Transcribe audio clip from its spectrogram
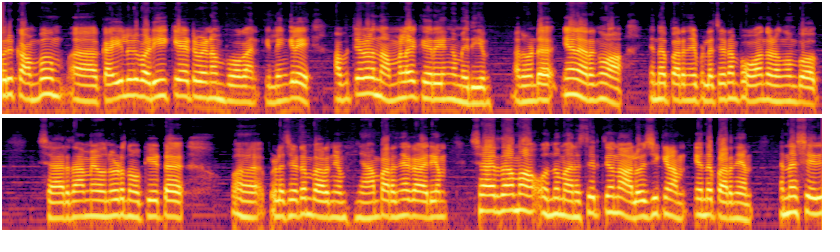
ഒരു കമ്പും കയ്യിലൊരു വടിയൊക്കെ ആയിട്ട് വേണം പോകാൻ. ഇല്ലെങ്കിലേ അവറ്റകൾ നമ്മളെ കയറി അങ്ങ് മെരിയും. അതുകൊണ്ട് ഞാൻ ഇറങ്ങുവാ എന്ന് പറഞ്ഞ് പിള്ളച്ചേട്ടൻ പോകാൻ തുടങ്ങുമ്പോൾ ശാരദാമ്മ ഒന്നുകൂടെ നോക്കിയിട്ട് പിള്ളച്ചേട്ടൻ പറഞ്ഞു ഞാൻ പറഞ്ഞ കാര്യം ശാരദാമ്മ ഒന്ന് മനസ്സിരുത്തി ഒന്ന് ആലോചിക്കണം എന്ന് പറഞ്ഞ്. എന്നാൽ ശരി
